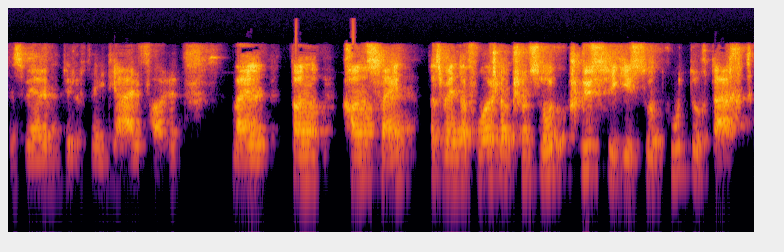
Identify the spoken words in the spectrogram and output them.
Das wäre natürlich der Idealfall, weil dann kann es sein, dass wenn der Vorschlag schon so schlüssig ist und gut durchdacht,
